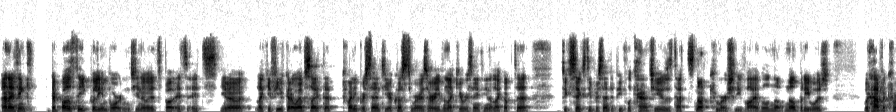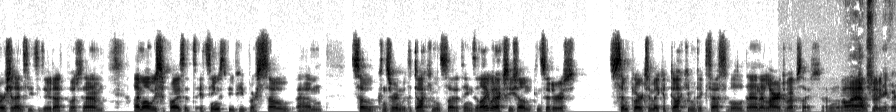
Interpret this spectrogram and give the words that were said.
and I think they're both equally important. You know, it's it's it's you know, like if you've got a website that twenty percent of your customers, or even like you were saying, you know, like up to sixty percent of people can't use, that's not commercially viable. No, nobody would would have a commercial entity to do that. But um, I'm always surprised that it seems to be people are so um, so concerned with the document side of things. And I would actually, Sean, consider it simpler to make a document accessible than a large website. I don't know. Oh, I absolutely agree.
